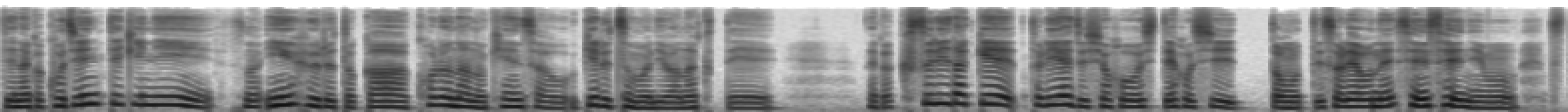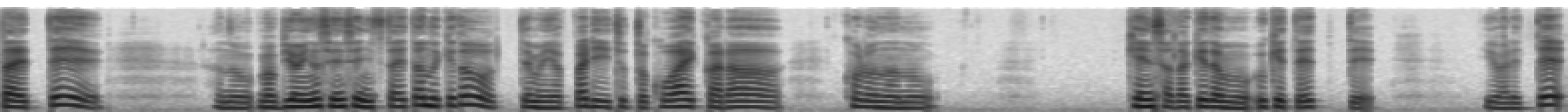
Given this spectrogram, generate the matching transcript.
でなんか個人的にそのインフルとかコロナの検査を受けるつもりはなくてなんか薬だけとりあえず処方してほしいと思ってそれをね先生にも伝えてあの、まあ、病院の先生に伝えたんだけどでもやっぱりちょっと怖いからコロナの検査だけでも受けてって言われて、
